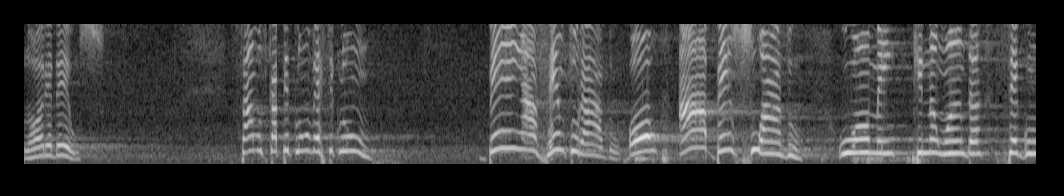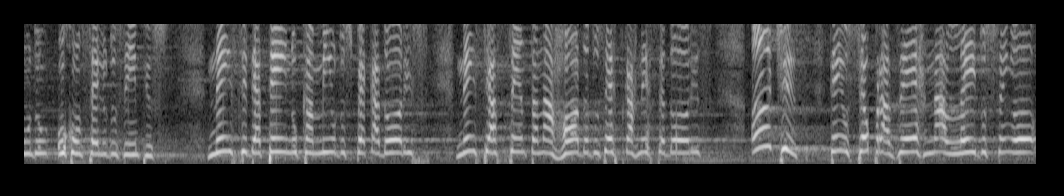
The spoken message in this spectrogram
Glória a Deus. Salmos capítulo 1, versículo 1. Bem-aventurado ou abençoado o homem que não anda segundo o conselho dos ímpios, nem se detém no caminho dos pecadores, nem se assenta na roda dos escarnecedores. Antes tem o seu prazer na lei do Senhor,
